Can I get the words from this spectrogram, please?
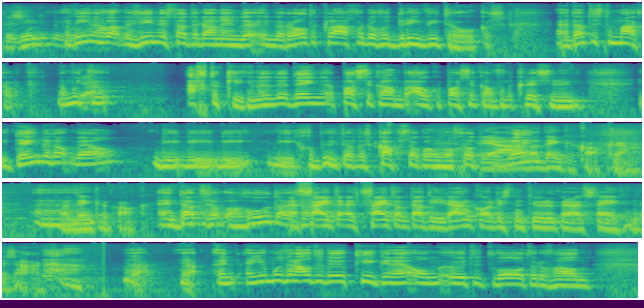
we zien het niet. Het enige wat we zien is dat er dan in de, in de rol geklaagd wordt over drie wietrokers. En dat is te makkelijk. Dan moet Ja. je achterkijken. En dat ding, Pastekamp, Auke Pastekamp van de ChristenUnie, die denkt dat wel. Die, die, die, die gebruikt dat als kapstok over een groot Ja, probleem. dat denk ik ook. Ja. dat denk ik ook. En dat is ook wel goed. Het feit, het feit ook dat hij het aankort is natuurlijk een uitstekende zaak. Ja, Ja, ja. En, en je moet er altijd ook kijken hè, om uit het water van eh, eh, eh, eh,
